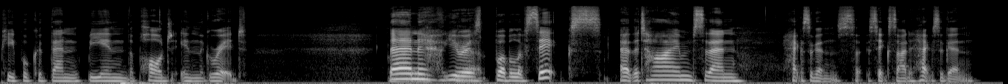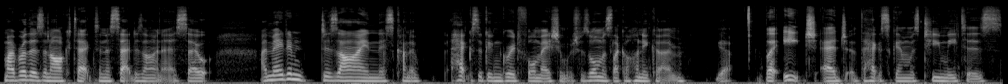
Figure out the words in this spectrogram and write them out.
people could then be in the pod in the grid. Then you're a bubble of six at the time, so then hexagons, six sided hexagon. My brother's an architect and a set designer, so I made him design this kind of hexagon grid formation, which was almost like a honeycomb Yeah. but each edge of the hexagon was two meters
